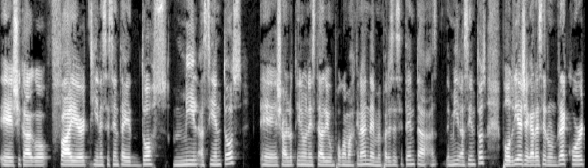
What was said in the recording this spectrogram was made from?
eh, Chicago Fire tiene 62 mil asientos. Eh, Charlotte tiene un estadio un poco más grande, me parece 70 mil asientos. Podría llegar a ser un récord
